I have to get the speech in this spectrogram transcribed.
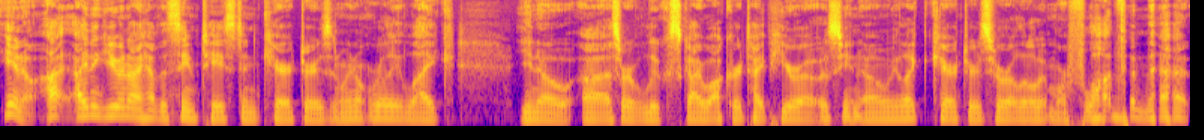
you know, I, I think you and I have the same taste in characters, and we don't really like, you know, uh, sort of Luke Skywalker type heroes. You know, we like characters who are a little bit more flawed than that,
